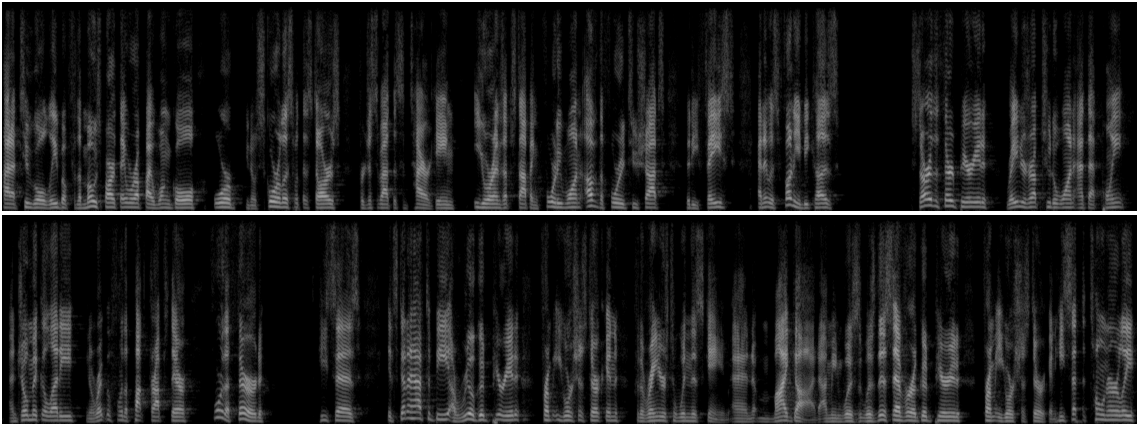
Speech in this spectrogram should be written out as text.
had a two goal lead, but for the most part, they were up by one goal or you know scoreless with the Stars for just about this entire game. Igor ends up stopping 41 of the 42 shots that he faced, and it was funny because start of the third period, Rangers are up two to one at that point, and Joe Micheletti, you know, right before the puck drops there for the third, he says it's going to have to be a real good period from Igor Shesterkin for the Rangers to win this game. And my God, I mean, was was this ever a good period from Igor Shesterkin? He set the tone early.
